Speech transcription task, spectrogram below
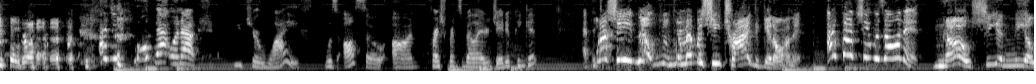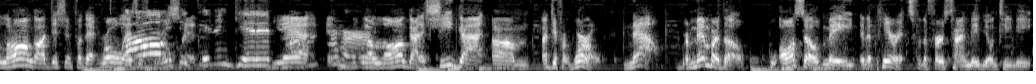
I just pulled that one out. Future wife was also on Fresh Prince of Bel Air. Jada Pinkett. At the Was time. she? No, remember she tried to get on it. I thought she was on it. No, she and Nia Long auditioned for that role as oh, his she didn't get it. Yeah, for her. Nia Long got it. She got um, a different world. Now, remember though, who also made an appearance for the first time, maybe on TV.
